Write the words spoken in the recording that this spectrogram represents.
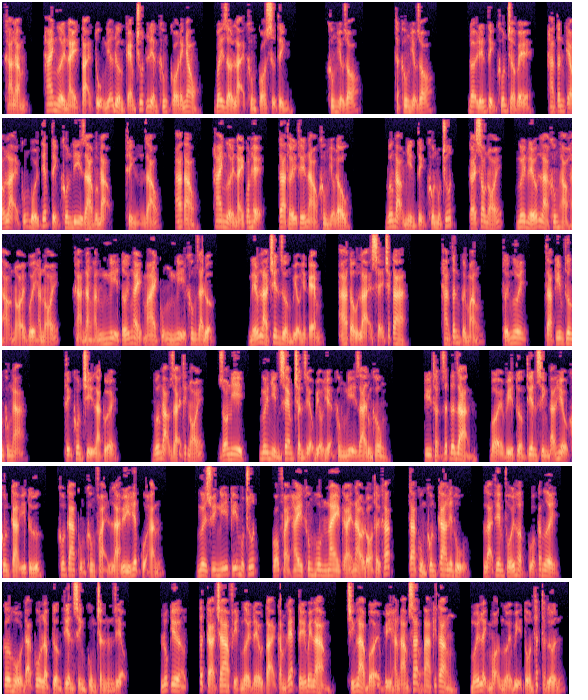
Khá lắm, hai người này tại tụ nghĩa đường kém chút liền không có đánh nhau bây giờ lại không có sự tình. Không hiểu rõ. Thật không hiểu rõ. Đợi đến tỉnh khôn trở về, hàn tân kéo lại cũng bồi tiếp tịnh khôn đi ra vương đạo, thỉnh giáo, a tao hai người này quan hệ, ta thấy thế nào không hiểu đâu. Vương đạo nhìn tịnh khôn một chút, cái sau nói, ngươi nếu là không hảo hảo nói với hắn nói, khả năng hắn nghĩ tới ngày mai cũng nghĩ không ra được. Nếu là trên giường biểu hiện kém, a tẩu lại sẽ trách ta. Hàn tân cười mắng, tới ngươi, ta kim thương không ngã. Tịnh khôn chỉ là cười. Vương đạo giải thích nói, johnny, ngươi nhìn xem trần diệu biểu hiện không nghĩ ra đúng không? Kỳ thật rất đơn giản, bởi vì tưởng thiên sinh đã hiểu khôn ca ý tứ, khôn ca cũng không phải là uy hiếp của hắn. Ngươi suy nghĩ kỹ một chút, có phải hay không hôm nay cái nào đó thời khắc, ta cùng khôn ca liên thủ, lại thêm phối hợp của các ngươi, cơ hồ đã cô lập tưởng tiên sinh cùng trần diệu. Lúc kia, tất cả cha phịt người đều tại căm ghét tế bê làm, chính là bởi vì hắn ám sát ba Kỹ tăng, mới lệnh mọi người bị tổn thất thật lớn.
